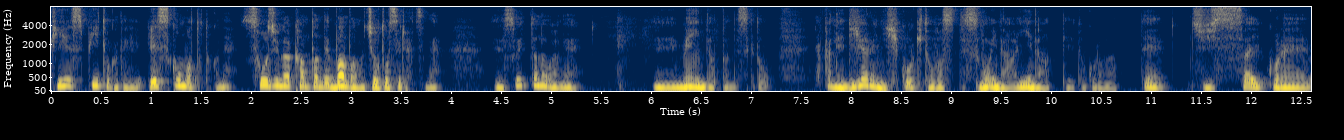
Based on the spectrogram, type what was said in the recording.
PSP とかでエースコンバットとかね、操縦が簡単でバンバン撃ち落とせるやつね。え、そういったのがね、えー、メインだったんですけど、やっぱね、リアルに飛行機飛ばすってすごいな、いいなっていうところがあって、実際これ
